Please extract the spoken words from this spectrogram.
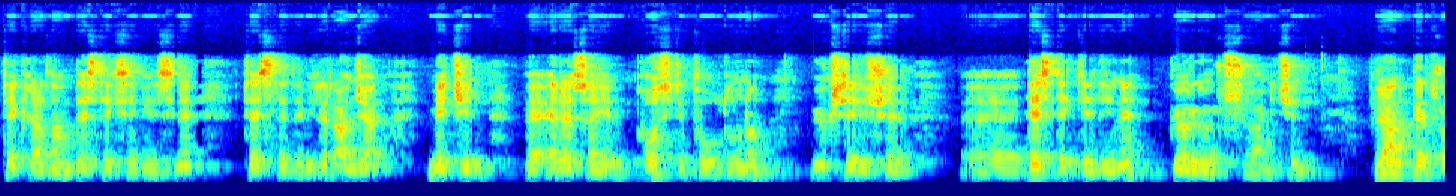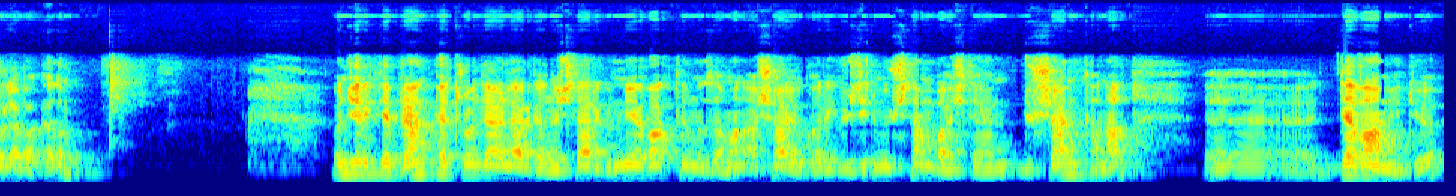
tekrardan destek seviyesini test edebilir. Ancak MEK'in ve RSI'nin pozitif olduğunu, yükselişi desteklediğini görüyoruz şu an için. Brent petrole bakalım. Öncelikle Brent petrol değerli arkadaşlar günlüğe baktığımız zaman aşağı yukarı 123'ten başlayan düşen kanal e, devam ediyor.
